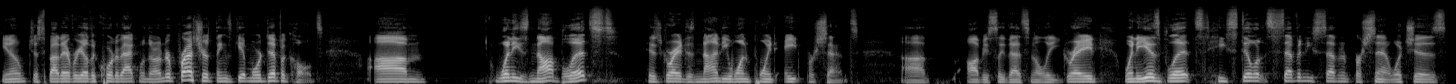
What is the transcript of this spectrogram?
you know, just about every other quarterback, when they're under pressure, things get more difficult. Um, when he's not blitzed, his grade is 91.8%. Uh, obviously, that's an elite grade. When he is blitzed, he's still at 77%, which is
